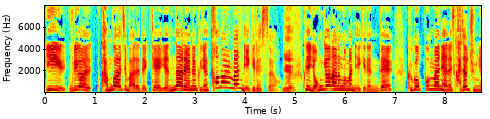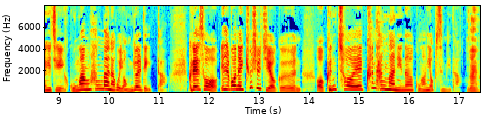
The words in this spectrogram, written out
이 우리가 간과하지 말아야 될 게 옛날에는 그냥 터널만 얘기를 했어요. 예? 그냥 연결하는 것만 얘기를 했는데 그것뿐만이 아니라 가장 중요한 게 지금 공항 항만하고 연결돼 있다. 그래서 일본의 큐슈 지역은 어 근처에 큰 항만이나 공항이 없습니다. 네.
